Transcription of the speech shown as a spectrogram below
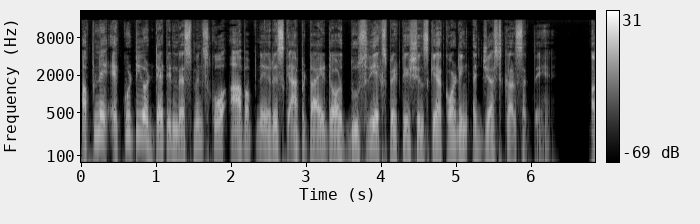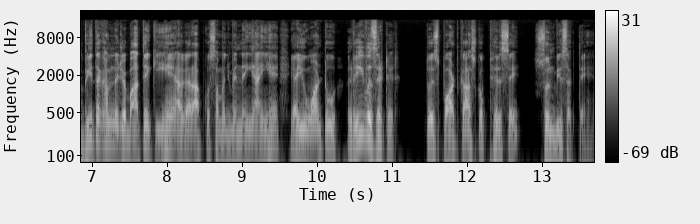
अपने इक्विटी और डेट इन्वेस्टमेंट्स को आप अपने रिस्क एपेटाइट और दूसरी एक्सपेक्टेशंस के अकॉर्डिंग एडजस्ट कर सकते हैं। अभी तक हमने जो बातें की हैं, अगर आपको समझ में नहीं आई हैं या you want to revisit it तो इस पॉडकास्ट को फिर से सुन भी सकते हैं।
